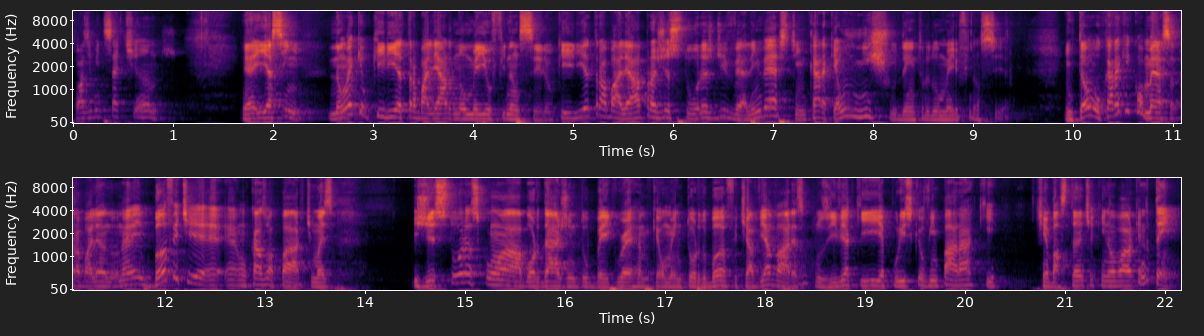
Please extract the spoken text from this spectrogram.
quase 27 anos. E assim, não é que eu queria trabalhar no meio financeiro, eu queria trabalhar para gestoras de velho investing, cara, que é um nicho dentro do meio financeiro. Então, o cara que começa trabalhando, né? Buffett é, é um caso à parte, mas gestoras com a abordagem do Bay Graham, que é o mentor do Buffett, havia várias, inclusive aqui, e é por isso que eu vim parar aqui. Tinha bastante aqui em Nova York, ainda tem,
